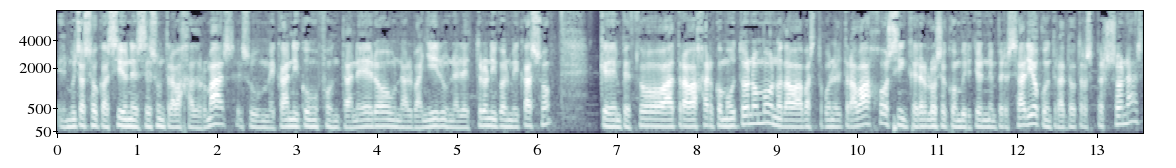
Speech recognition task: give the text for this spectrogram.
En muchas ocasiones es un trabajador más, es un mecánico, un fontanero, un albañil, un electrónico en mi caso, que empezó a trabajar como autónomo, no daba abasto con el trabajo, sin quererlo se convirtió en empresario, contrató a otras personas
